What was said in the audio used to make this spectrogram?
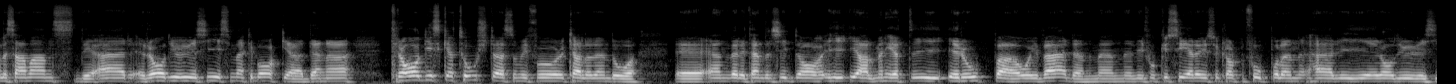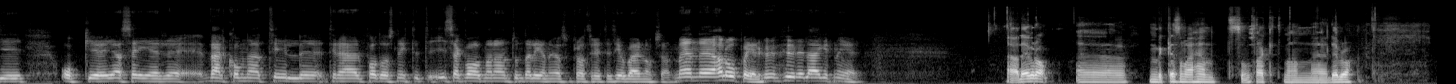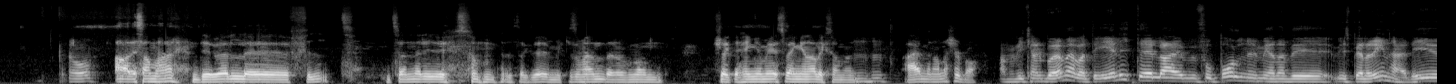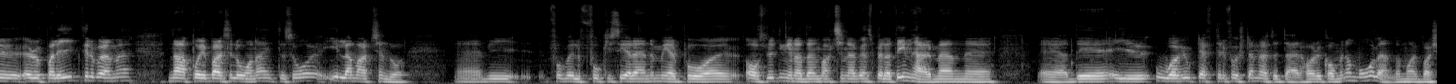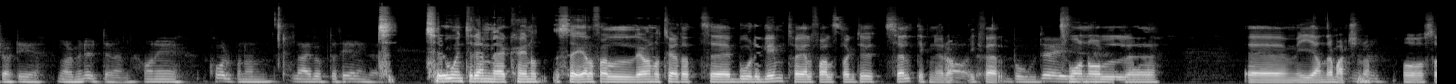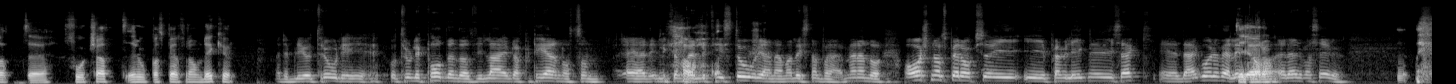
allesammans! Det är Radio USJ som är tillbaka denna tragiska torsdag som vi får kalla den då. Eh, en väldigt händelserik dag i, i allmänhet i Europa och i världen. Men vi fokuserar ju såklart på fotbollen här i Radio USJ. Och eh, jag säger eh, välkomna till, eh, till det här poddavsnittet. Isak Wadman, Anton Dahlén och jag som pratar heter Theo Bergen också. Men eh, hallå på er! Hur, hur är läget med er? Ja, det är bra. Mycket som har hänt som sagt, men det är bra. Ja. ja, det är samma här. Det är väl uh, fint. Sen är det ju som Isak säger, mycket som händer och man försöker hänga med i svängarna liksom. Men, mm -hmm. Nej, men annars är det bra. Ja, men vi kan börja med att det är lite live-fotboll nu medan vi, vi spelar in här. Det är ju Europa League till att börja med. Napoli-Barcelona, inte så illa matchen då. Eh, vi får väl fokusera ännu mer på avslutningen av den matchen när vi har spelat in här. Men eh, eh, det är ju oavgjort efter det första mötet där. Har det kommit någon mål än? De har ju bara kört i några minuter. Men har ni koll på någon live-uppdatering där? tror inte det, men jag kan ju säga i alla fall, jag har noterat att eh, Bode Glimt har i alla fall slagit ut Celtic nu då, ja, ikväll. Bode 2-0 eh, eh, i andra matchen mm. då. Och så att eh, fortsatt Europaspel för dem, det är kul. Ja, det blir otrolig, otrolig podd ändå att vi live-rapporterar något som är liksom ja. väldigt historia när man lyssnar på det här. Men ändå, Arsenal spelar också i, i Premier League nu, Isak. Eh, där går det väldigt det bra, eller vad säger du?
